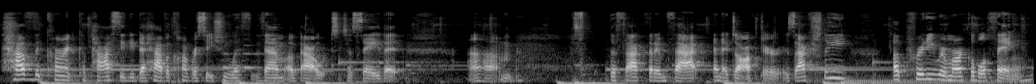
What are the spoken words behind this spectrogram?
have the current capacity to have a conversation with them about to say that um, the fact that I'm fat and a doctor is actually a pretty remarkable thing.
